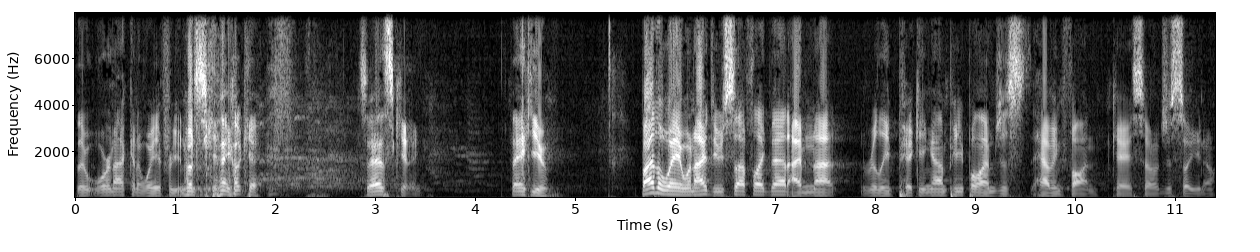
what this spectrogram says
we're not going to wait for you. No, just kidding. Okay. So that's kidding. Thank you. By the way, when I do stuff like that, I'm not really picking on people. I'm just having fun. Okay, so just so you know.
